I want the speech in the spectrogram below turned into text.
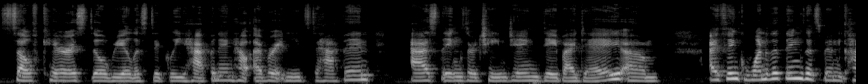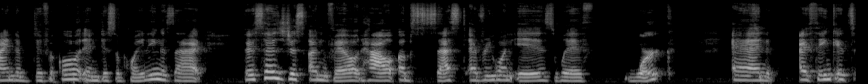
self care is still realistically happening, however, it needs to happen as things are changing day by day. Um, I think one of the things that's been kind of difficult and disappointing is that this has just unveiled how obsessed everyone is with work. And I think it's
